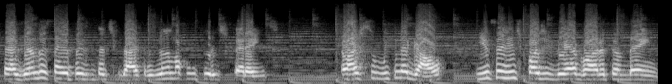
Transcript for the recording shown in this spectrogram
trazendo essa representatividade, trazendo uma cultura diferente, eu acho isso muito legal. Isso a gente pode ver agora também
